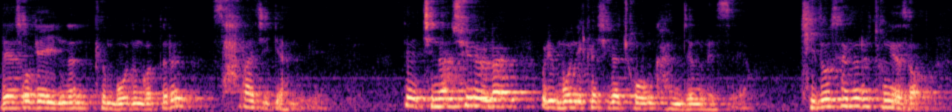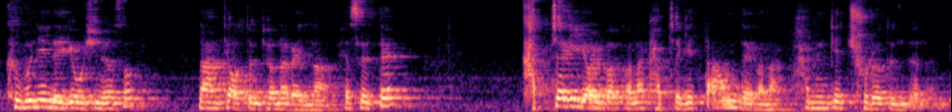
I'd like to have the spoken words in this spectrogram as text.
내 속에 있는 그 모든 것들을 사라지게 하는 거예요. 근데 지난 수요일 날 우리 모니카 씨가 좋은 간증을 했어요. 기도 생활을 통해서 그분이 내게 오시면서 나한테 어떤 변화가 있나 했을 때 갑자기 열받거나 갑자기 다운되거나 하는 게 줄어든다는 거예요.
